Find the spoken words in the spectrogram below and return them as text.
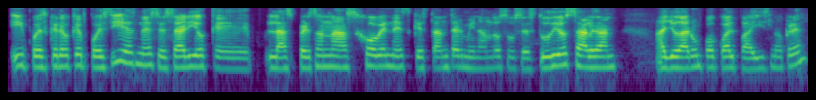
Y pues creo que pues sí es necesario que las personas jóvenes que están terminando sus estudios salgan a ayudar un poco al país, ¿no creen?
